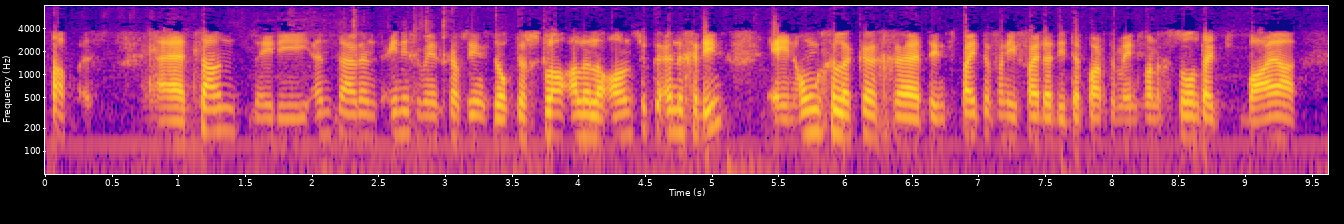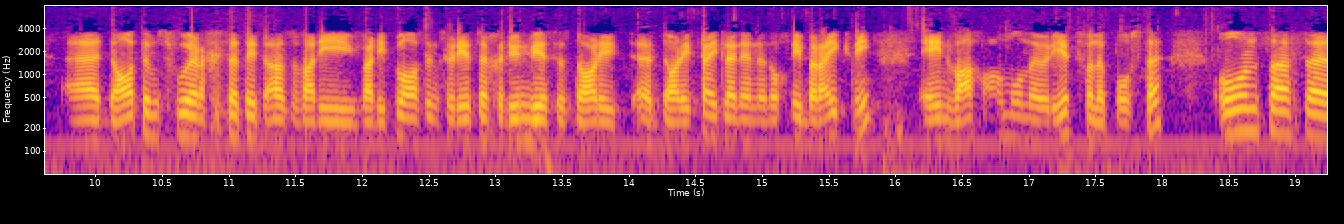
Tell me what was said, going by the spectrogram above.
stap is. Uh tans het die interns en die gemeenskapsdiensdokters klaar al hulle aansoeke ingedien en ongelukkig uh, ten spyte van die feit dat die departement van gesondheid baie uh datums voorgesit het as wat die wat die plasings reeds sou gedoen wees is daardie uh, daardie tydlyne nog nie bereik nie en wag almal nou reeds vir hulle poste. Ons as uh,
